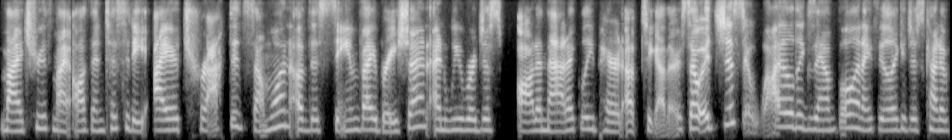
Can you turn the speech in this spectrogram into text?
my truth, my authenticity, I attracted someone of the same vibration and we were just automatically paired up together. So it's just a wild example. And I feel like it just kind of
